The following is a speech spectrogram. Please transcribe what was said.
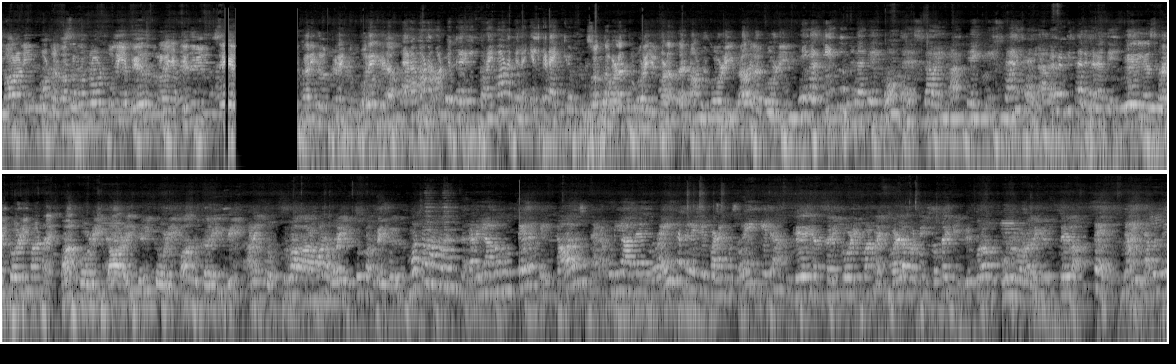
காலனி ஹோட்டல் வசந்தம் ரோட் புதிய பேருந்து நிலையம் எதிரில் விலையில் கிடைக்கும். சொந்த வளர்ப்பு முறையில் வளர்ந்த நாட்டு கோழி பிராய்லர் கோழி. நீங்கள் கேட்கும் விதத்தில் போனஸ் லாலிபாப் பேக்கரி தனித்தனியாக வெட்டி தருகிறது. ஏஎஸ் கறிக்கோழி பண்ணை வான்கோழி காடை கிளிக்கோழி வாத்துக்கறி பீஃப் அனைத்தும் சுகாதாரமான முறையில் சுத்தம் செய்து மொத்தமாகவும் தடையாகவும் சேலத்தில் யாரும் தர முடியாத குறைந்த விலையில் வழங்கும் இடம் கேஎஸ் கறிக்கோழி பண்ணை வள்ளப்பட்டி சொசைட்டி விழுப்புரம் கூடுரோடு அருகில் சேலம். nine double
